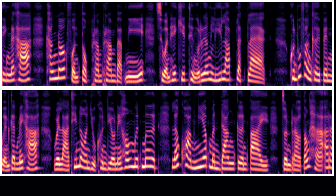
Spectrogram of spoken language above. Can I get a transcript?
ริง ๆ นะคะ ข้างนอกฝนตกพรำๆแบบนี้ ชวนให้คิดถึงเรื่องลี้ลับแปลกๆ คุณผู้ฟังเคยเป็นเหมือนกันไหมคะ เวลาที่นอนอยู่คนเดียวในห้องมืดๆ แล้วความเงียบมันดังเกินไป จนเราต้องหาอะไร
